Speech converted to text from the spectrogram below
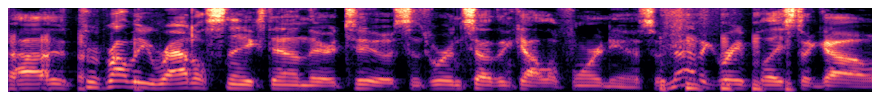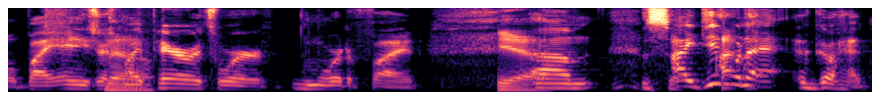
Uh, there's probably rattlesnakes down there too, since we're in Southern California. So not a great place to go by any stretch. My parents were mortified. Yeah. Um, I did want to go ahead.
